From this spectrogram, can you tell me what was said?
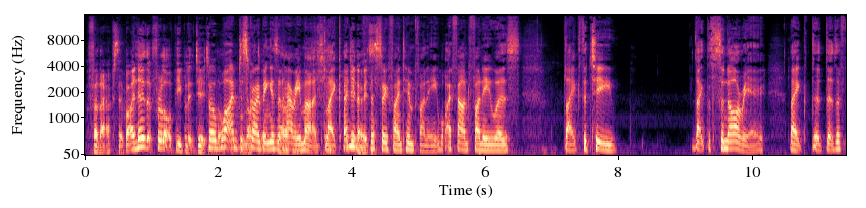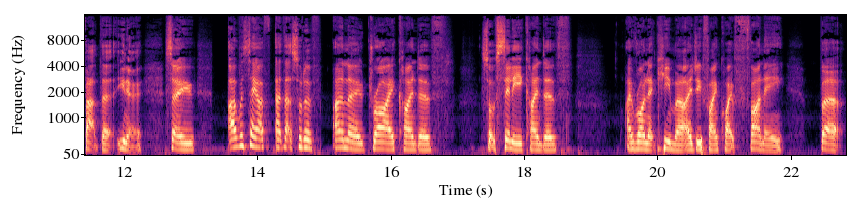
for that episode. But I know that for a lot of people it did. But what I'm describing isn't um, Harry Mudd. Like I didn't you know, necessarily find him funny. What I found funny was like the two, like the scenario, like the the, the fact that you know. So I would say I've, at that sort of I don't know dry kind of sort of silly kind of ironic humor, I do find quite funny. But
